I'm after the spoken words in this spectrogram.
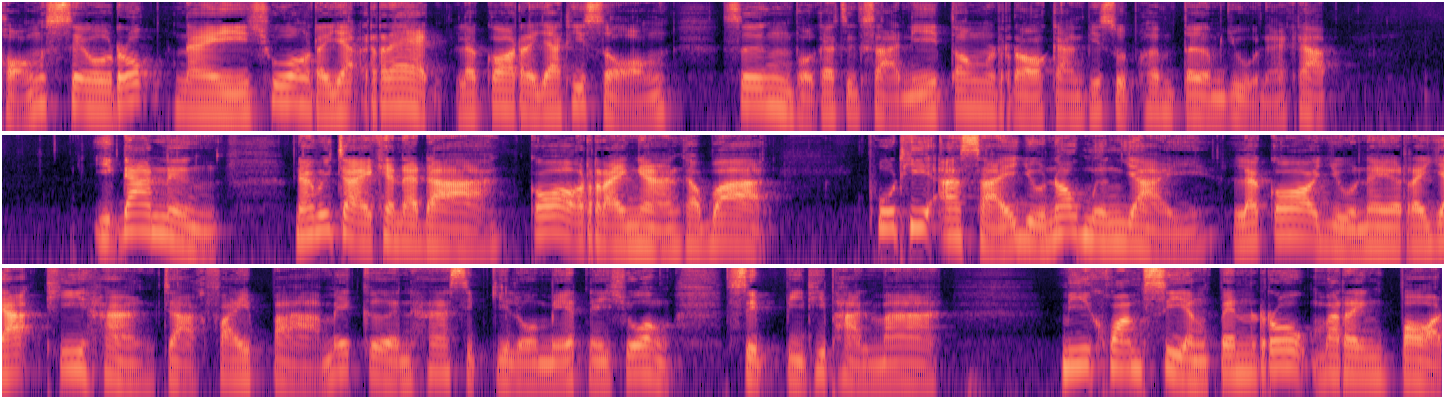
ของเซลล์รกในช่วงระยะแรก แล้วก็ระยะที่ 2 ซึ่งผลการศึกษานี้ต้องรอการพิสูจน์เพิ่มเติมอยู่นะครับ อีกด้านหนึ่ง นักวิจัยแคนาดาก็รายงานครับว่า ผู้ที่อาศัยอยู่นอกเมืองใหญ่ แล้วก็อยู่ในระยะที่ห่างจากไฟป่าไม่เกิน 50 กิโลเมตรในช่วง 10 ปีที่ผ่านมามีความเสี่ยงเป็นโรคมะเร็งปอด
